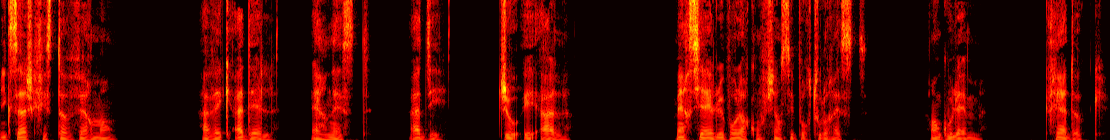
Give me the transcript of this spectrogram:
Mixage Christophe Vermand, avec Adèle, Ernest Adé, Joe et Al. Merci à eux pour leur confiance et pour tout le reste. Angoulême, Créadoc,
